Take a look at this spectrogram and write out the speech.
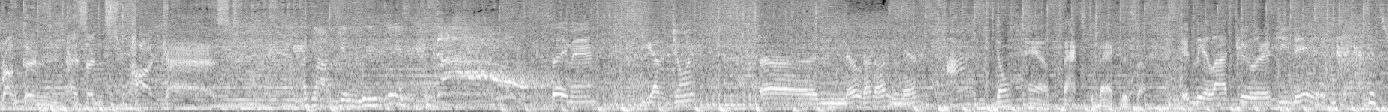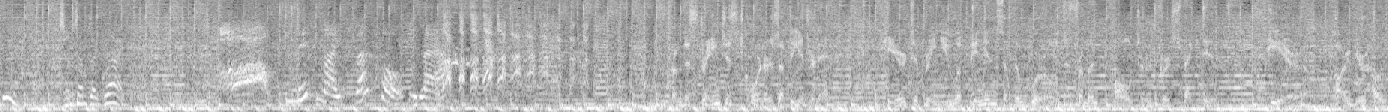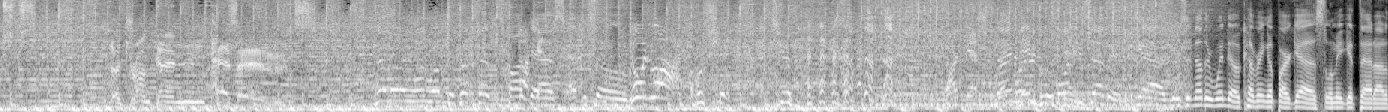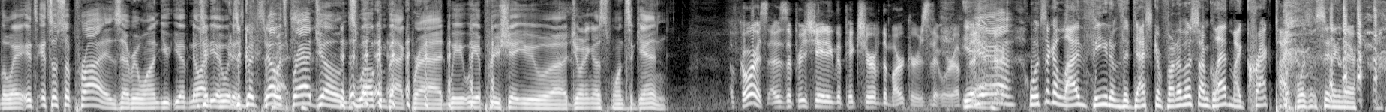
Drunken Peasants Podcast. I gotta get away with this. Say, man, you got a joint? Uh, no, not on me, man. I don't have facts to back this up. It'd be a lot cooler if you did. That's true. Sometimes I cry. Oh! Lick my butthole, he laughed. The strangest corners of the internet, here to bring you opinions of the world from an altered perspective. Here are your hosts, the Drunken Peasants. Hello, everyone. Welcome to the Drunk Peasants Podcast, episode. It live! Oh, shit. Our guest, 927. Yeah, there's another window covering up our guest. Let me get that out of the way. It's it's a surprise, everyone. You you have no It's idea who it it's is. a good surprise. No, it's surprise. Brad Jones. Welcome back, Brad. We we appreciate you uh, joining us once again. Of course, I was appreciating the picture of the markers that were up Yeah. there. Yeah, well, it's like a live feed of the desk in front of us. So I'm glad my crack pipe wasn't sitting there.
